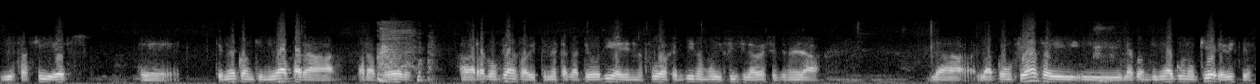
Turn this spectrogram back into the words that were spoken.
y, y es así, es eh, tener continuidad para, para poder agarrar confianza, viste, en esta categoría y en el fútbol argentino es muy difícil a veces tener la, la, la confianza y, y la continuidad que uno quiere, viste,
